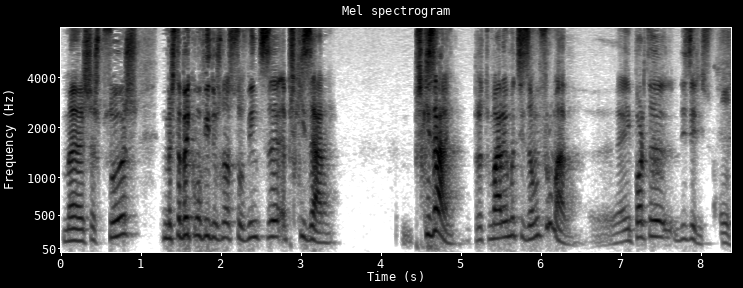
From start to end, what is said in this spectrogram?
Mas as pessoas, mas também convido os nossos ouvintes a, a pesquisarem. Pesquisarem, para tomarem uma decisão informada. É, importa dizer isso. Sim.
